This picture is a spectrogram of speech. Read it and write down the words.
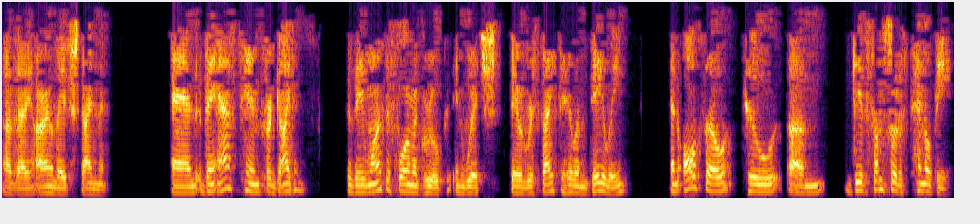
Rabbi Aaron Leib Steinman. And they asked him for guidance. They wanted to form a group in which they would recite Tehillim daily and also to um, give some sort of penalty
